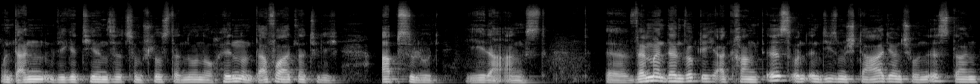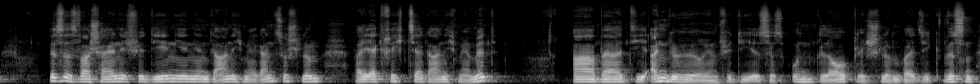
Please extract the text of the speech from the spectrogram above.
Und dann vegetieren sie zum Schluss dann nur noch hin. Und davor hat natürlich absolut jeder Angst. Äh, wenn man dann wirklich erkrankt ist und in diesem Stadion schon ist, dann ist es wahrscheinlich für denjenigen gar nicht mehr ganz so schlimm, weil er kriegt es ja gar nicht mehr mit. Aber die Angehörigen, für die ist es unglaublich schlimm, weil sie wissen,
